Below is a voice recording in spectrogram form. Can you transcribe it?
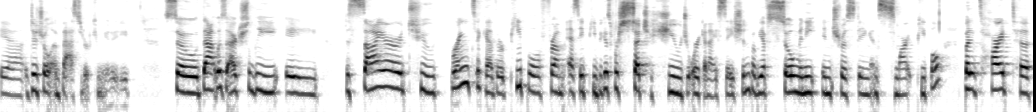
a Digital Ambassador Community. So that was actually a desire to bring together people from SAP because we're such a huge organization, but we have so many interesting and smart people. But it's hard to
